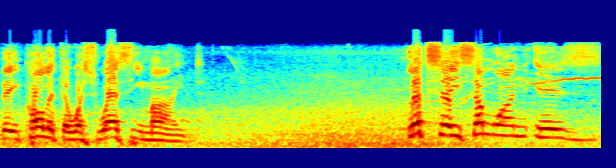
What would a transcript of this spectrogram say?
they call it the waswasi mind let's say someone is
